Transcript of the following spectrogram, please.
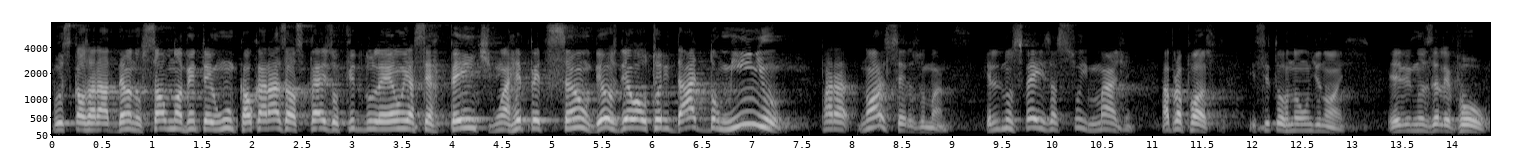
vos causará dano. Salmo 91, calcarás aos pés o filho do leão e a serpente, uma repetição. Deus deu autoridade, domínio para nós seres humanos. Ele nos fez a sua imagem. A propósito, e se tornou um de nós. Ele nos elevou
